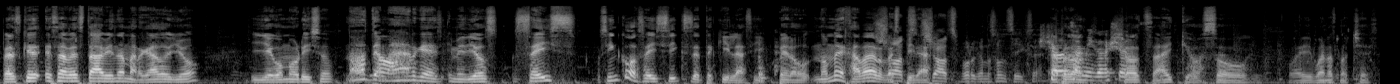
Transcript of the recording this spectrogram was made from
Pero es que esa vez estaba bien amargado yo y llegó Mauricio. No te No. amargues. Y me dio seis, cinco o seis six de tequila, así. Pero no me dejaba Shots, respirar. shots, porque no son six. eh. Ah, Shots, perdón, amigo, shots. shots. Ay, qué oso. Güey, buenas noches.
